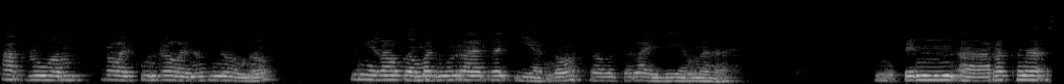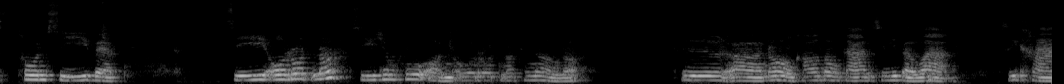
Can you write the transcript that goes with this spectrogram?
ภาพรวมรอยคูณรอยเนาะพี่น้องเนาะ ทีนี้เราก็มาดูรายละเอียดเนาะเราก็จะไล่เรียงมานี่เป็นอ่าลักษณะโทนสีแบบสีโอรสเนาะสีชมพูอ่อนโอรสเนาะพี่น้องเนาะคืออ่าน้องเขาต้องการสีแบบว่า สีขา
